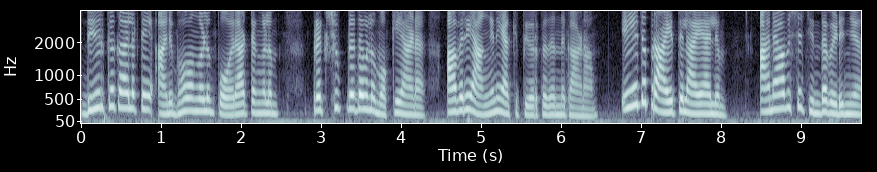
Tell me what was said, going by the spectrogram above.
ദീർഘകാലത്തെ അനുഭവങ്ങളും പോരാട്ടങ്ങളും പ്രക്ഷുബ്ധതകളുമൊക്കെയാണ് അവരെ അങ്ങനെയാക്കി തീർത്തതെന്ന് കാണാം. ഏത് പ്രായത്തിലായാലും അനാവശ്യ ചിന്ത വെടിഞ്ഞ്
